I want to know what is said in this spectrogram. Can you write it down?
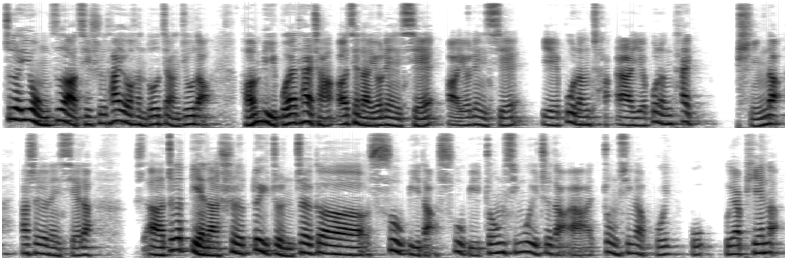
这个“永”字啊，其实它有很多讲究的，横笔不要太长，而且呢有点斜啊，有点斜，也不能长啊，也不能太平的，它是有点斜的，呃，这个点呢是对准这个竖笔的，竖笔中心位置的啊，重心呢不不不要偏了，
